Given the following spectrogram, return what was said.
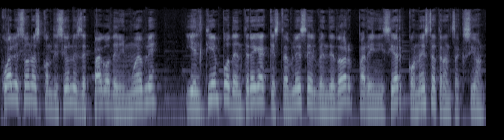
cuáles son las condiciones de pago del inmueble y el tiempo de entrega que establece el vendedor para iniciar con esta transacción.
